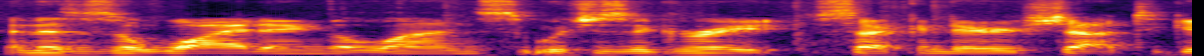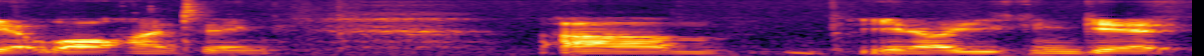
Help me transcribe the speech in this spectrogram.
and this is a wide-angle lens, which is a great secondary shot to get while hunting. Um, you know, you can get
